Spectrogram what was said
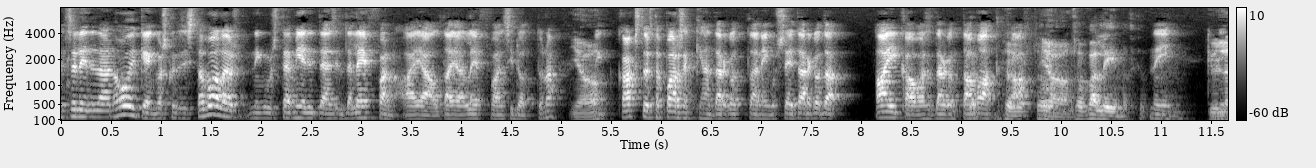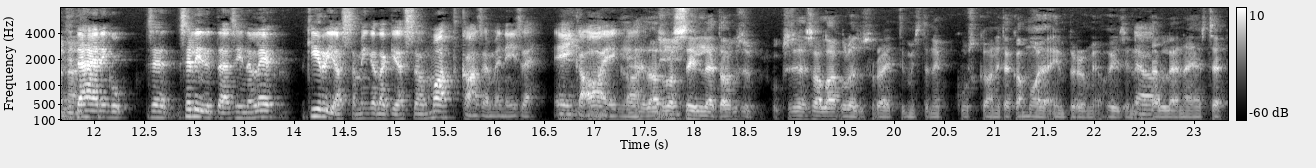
se selitetään oikein, koska siis tavallaan jos niin kuin sitä mietitään siltä leffan ajalta ja leffan sidottuna, Joo. niin 12 parsekkihan tarkoittaa, niin kuin, se ei tarkoita aikaa, vaan se tarkoittaa matkaa. Se on, Joo. se on välimatka. Niin. Kyllä niin näin. Sitähän niin kuin, se selitetään siinä le- kirjassa, minkä takia se on matkaan se meni se, eikä aikaa. Niin, se taisi Niin. olla silleen, että onko se, onko se se salakuljetusreitti, mistä ne kuskaa niitä kamoja Imperiumin ohi sinne Joo. tälleen näin, ja se,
